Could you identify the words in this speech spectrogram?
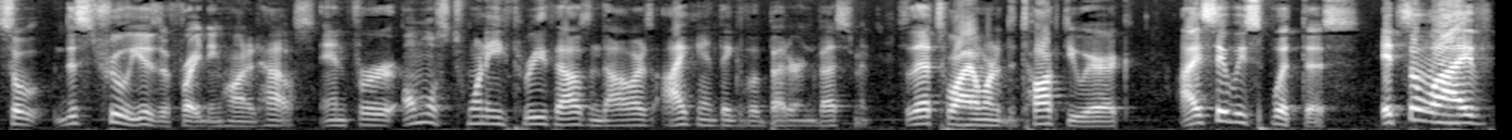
So this truly is a frightening haunted house, and for almost twenty three thousand dollars, I can't think of a better investment. So that's why I wanted to talk to you, Eric. I say we split this. It's alive.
